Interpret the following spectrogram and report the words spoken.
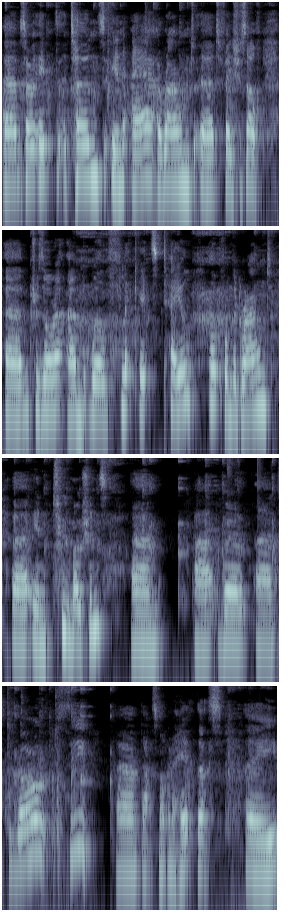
Um, so it uh, turns in air around uh, to face yourself, um, Tresora, and will flick its tail up from the ground uh, in two motions. Um, uh, will um, roll to see. Um, that's not going to hit. That's a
